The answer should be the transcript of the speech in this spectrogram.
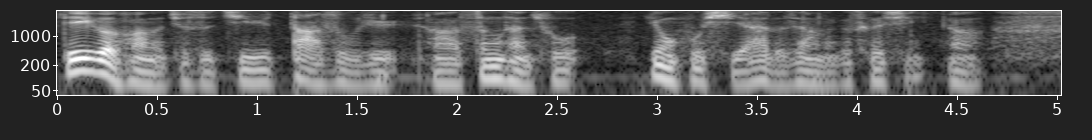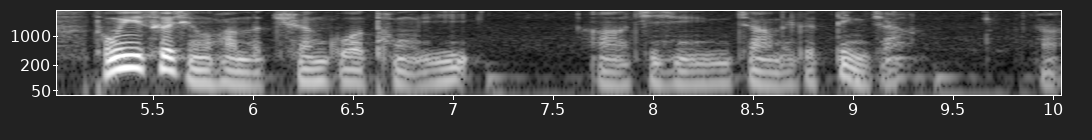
第一个的话呢，就是基于大数据啊，生产出用户喜爱的这样的一个车型啊，同一车型的话呢，全国统一啊进行这样的一个定价啊。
